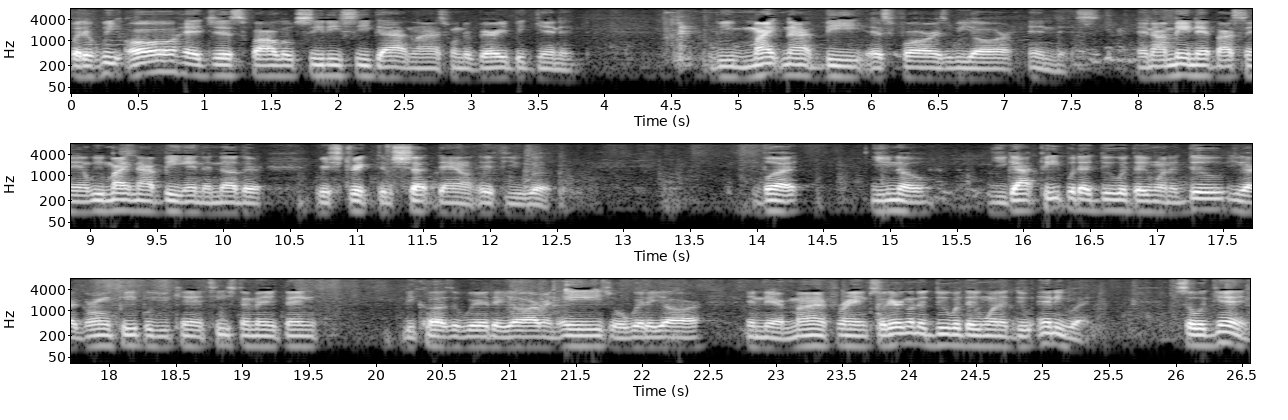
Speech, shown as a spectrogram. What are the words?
But if we all had just followed CDC guidelines from the very beginning, we might not be as far as we are in this. And I mean that by saying we might not be in another restrictive shutdown, if you will. But, you know, you got people that do what they want to do. You got grown people, you can't teach them anything because of where they are in age or where they are in their mind frame. So they're going to do what they want to do anyway. So again,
